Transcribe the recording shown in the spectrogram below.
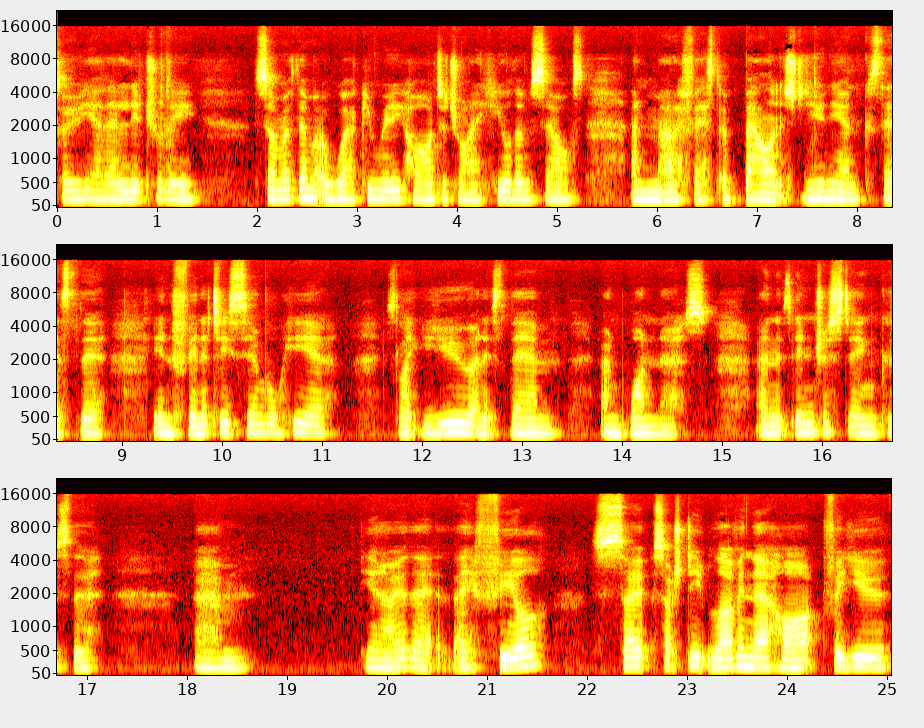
So, yeah, they're literally, some of them are working really hard to try and heal themselves and manifest a balanced union because there's the infinity symbol here. It's like you and it's them and oneness. And it's interesting because the, um, you know, they, they feel so such deep love in their heart for you.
